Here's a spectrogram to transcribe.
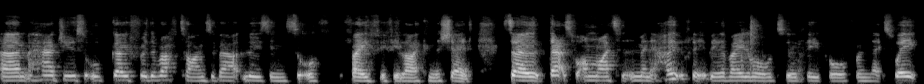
Um, how do you sort of go through the rough times without losing sort of faith, if you like, in the shed? So that's what I'm writing at the minute. Hopefully, it'll be available to people from next week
